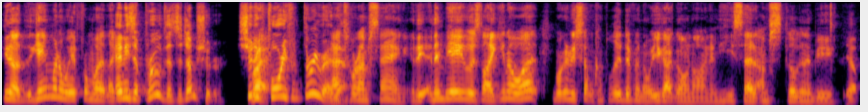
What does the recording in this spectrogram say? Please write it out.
you know. The game went away from what like and he's approved as a jump shooter, shooting Right. forty from three right That's now. That's what I'm saying. The, the NBA was like, you know what? We're gonna do something completely different than what you got going on. And he said, I'm still gonna be, Yep.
